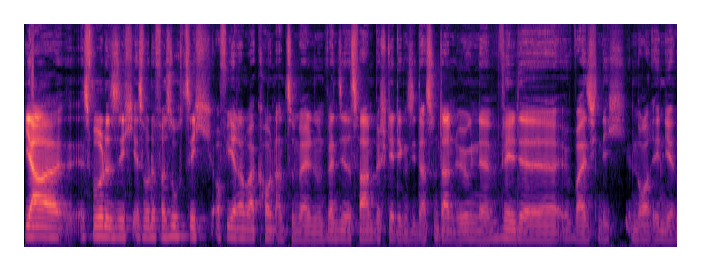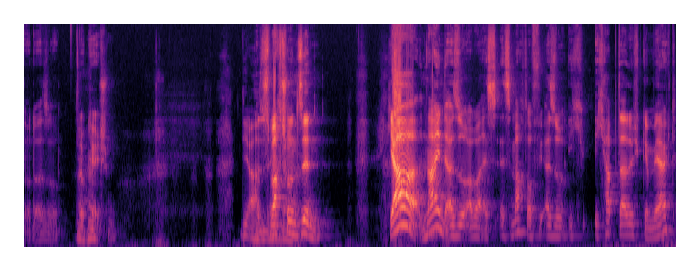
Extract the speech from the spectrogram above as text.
ja, es wurde sich, es wurde versucht, sich auf ihrem Account anzumelden und wenn sie das waren, bestätigen sie das und dann irgendeine wilde, weiß ich nicht, Nordindien oder so, Location. also es macht schon Sinn. Ja, nein, also, aber es, es macht auch, also ich, ich habe dadurch gemerkt,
